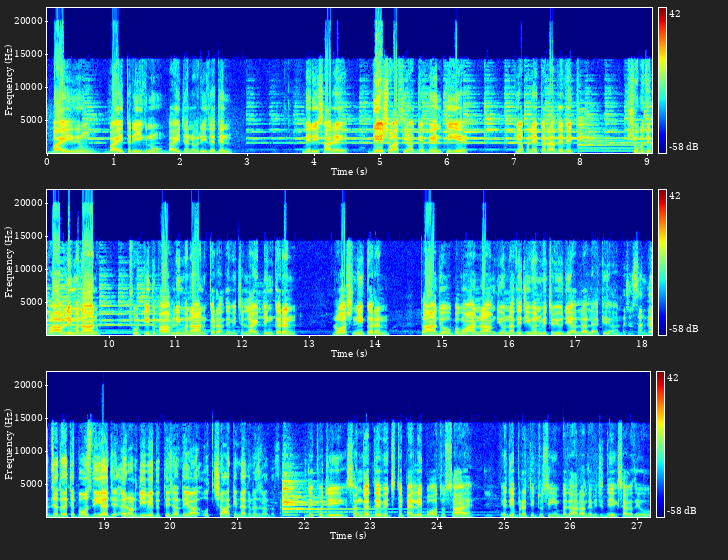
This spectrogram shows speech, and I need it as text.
22 ਨੂੰ 22 ਤਰੀਕ ਨੂੰ 22 ਜਨਵਰੀ ਦੇ ਦਿਨ ਮੇਰੀ ਸਾਰੇ ਦੇਸ਼ ਵਾਸੀਆਂ ਅੱਗੇ ਬੇਨਤੀ ਹੈ ਕਿ ਆਪਣੇ ਘਰਾਂ ਦੇ ਵਿੱਚ ਸ਼ੁਭ ਦੀਪਾਵਲੀ ਮਨਾਣ ਛੋਟੀ ਦੀਪਾਵਲੀ ਮਨਾਣ ਘਰਾਂ ਦੇ ਵਿੱਚ ਲਾਈਟਿੰਗ ਕਰਨ ਰੋਸ਼ਨੀ ਕਰਨ ਤਾਂ ਜੋ ਭਗਵਾਨ ਰਾਮ ਜੀ ਉਹਨਾਂ ਦੇ ਜੀਵਨ ਵਿੱਚ ਵੀ ਉਜਿਆਲਾ ਲੈ ਕੇ ਆਣ ਅੱਛਾ ਸੰਗਤ ਜਦੋਂ ਇੱਥੇ ਪਹੁੰਚਦੀ ਆ ਜੇ ਇਹਨਾਂ ਨੂੰ ਦੀਵੇ ਦਿੱਤੇ ਜਾਂਦੇ ਆ ਉਤਸ਼ਾਹ ਕਿੰਨਾ ਕੁ ਨਜ਼ਰ ਆਉਂਦਾ ਸੰਗਤ ਦੇਖੋ ਜੀ ਸੰਗਤ ਦੇ ਵਿੱਚ ਤੇ ਪਹਿਲੇ ਹੀ ਬਹੁਤ ਉਤਸ਼ਾਹ ਹੈ। ਇਹਦੇ ਪ੍ਰਤੀ ਤੁਸੀਂ ਬਾਜ਼ਾਰਾਂ ਦੇ ਵਿੱਚ ਦੇਖ ਸਕਦੇ ਹੋ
